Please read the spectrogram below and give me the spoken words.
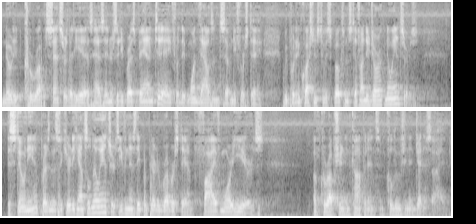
noted corrupt censor that he is, has Inner City Press banned today for the 1071st day. We put in questions to his spokesman, Stefan Dujarric, no answers. Estonia, President of the Security Council, no answers, even as they prepare to rubber stamp five more years of corruption, incompetence, and collusion and genocide.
